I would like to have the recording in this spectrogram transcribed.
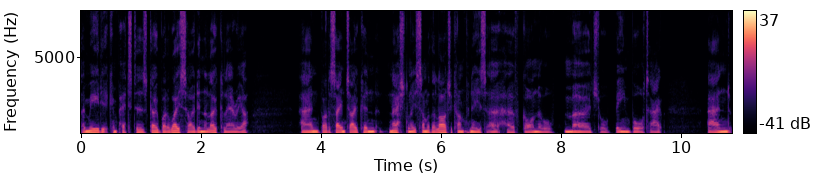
immediate competitors go by the wayside in the local area. And by the same token, nationally, some of the larger companies uh, have gone or merged or been bought out. And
